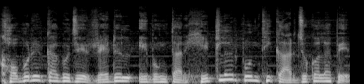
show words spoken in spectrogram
খবরের কাগজে রেডেল এবং তার হিটলারপন্থী কার্যকলাপের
